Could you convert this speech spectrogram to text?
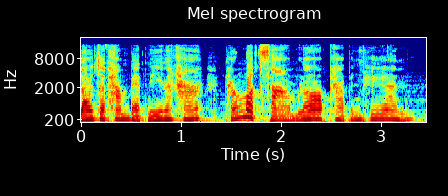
เราจะทำแบบนี้นะคะ ทั้งหมด 3 รอบค่ะเพื่อนๆ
